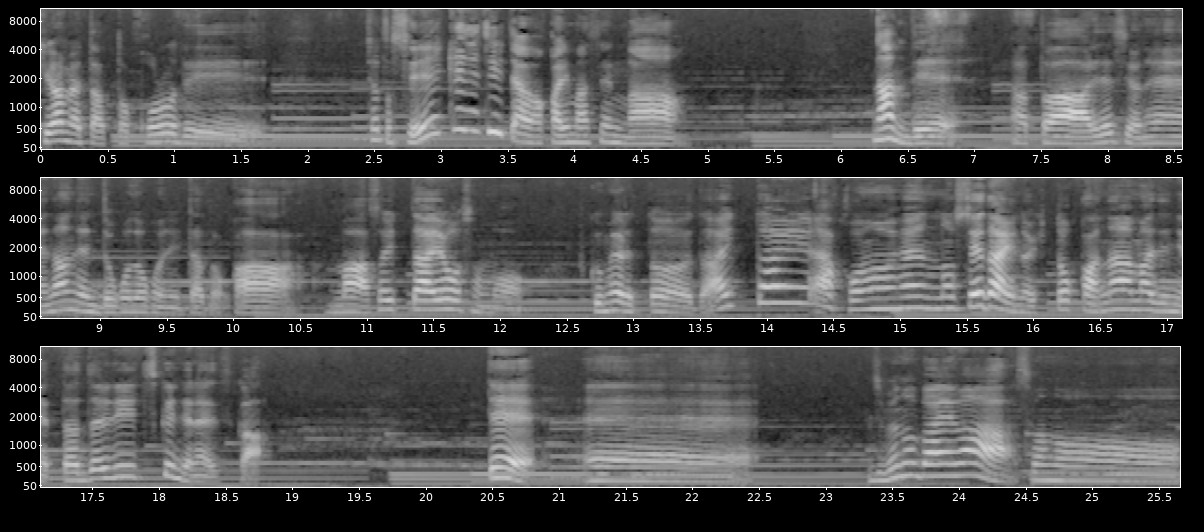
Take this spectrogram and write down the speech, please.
極めたところでちょっと整形については分かりませんがなんであとはあれですよね。何年どこどこにいたとかまあそういった要素も含めると大体あこの辺の世代の人かなまでにはたどり着くんじゃないですか。で、えー、自分の場合はその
